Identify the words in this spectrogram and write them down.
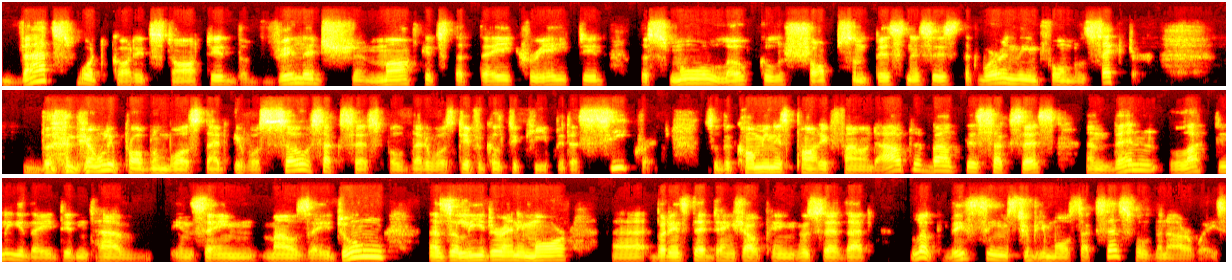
that's what got it started the village markets that they created the small local shops and businesses that were in the informal sector the, the only problem was that it was so successful that it was difficult to keep it a secret. So the Communist Party found out about this success, and then luckily they didn't have insane Mao Zedong as a leader anymore, uh, but instead Deng Xiaoping, who said that, look, this seems to be more successful than our ways.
